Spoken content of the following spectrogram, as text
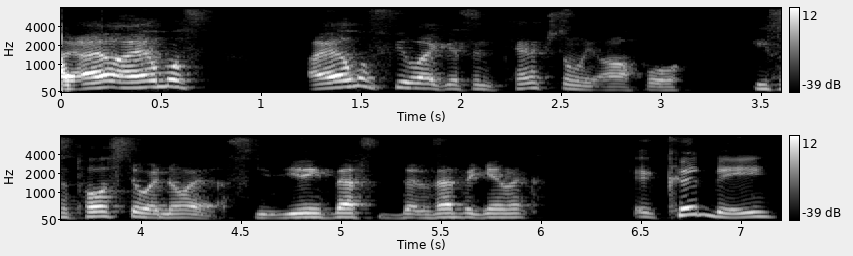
I, I, I almost, I almost feel like it's intentionally awful. He's supposed to annoy us. You, you think that's is that the gimmick? It could be.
